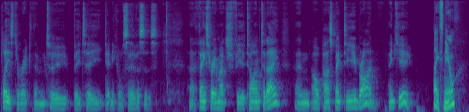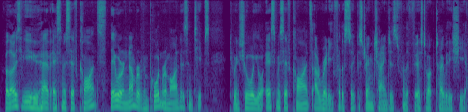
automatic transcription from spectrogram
please direct them to BT Technical Services. Uh, thanks very much for your time today, and I'll pass back to you, Brian. Thank you. Thanks, Neil. For those of you who have SMSF clients, there were a number of important reminders and tips to ensure your SMSF clients are ready for the SuperStream changes from the 1st of October this year.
